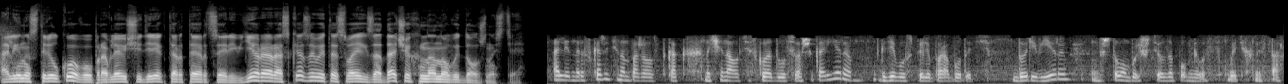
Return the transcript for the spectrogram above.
Алина Стрелкова, управляющий директор ТРЦ «Ривьера», рассказывает о своих задачах на новой должности. Алина, расскажите нам, пожалуйста, как начиналась и складывалась ваша карьера, где вы успели поработать до Ривьеры, что вам больше всего запомнилось в этих местах?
